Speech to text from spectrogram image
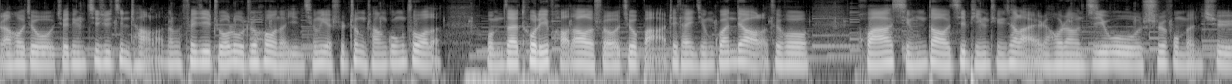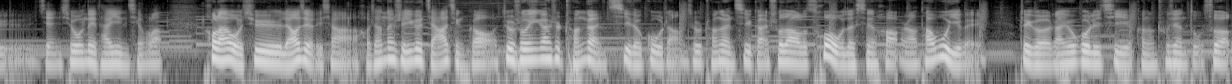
然后就决定继续进场了。那么飞机着陆之后呢，引擎也是正常工作的。我们在脱离跑道的时候就把这台引擎关掉了，最后滑行到机坪停下来，然后让机务师傅们去检修那台引擎了。后来我去了解了一下，好像那是一个假警告，就是说应该是传感器的故障，就是传感器感受到了错误的信号，然后他误以为这个燃油过滤器可能出现堵塞了。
